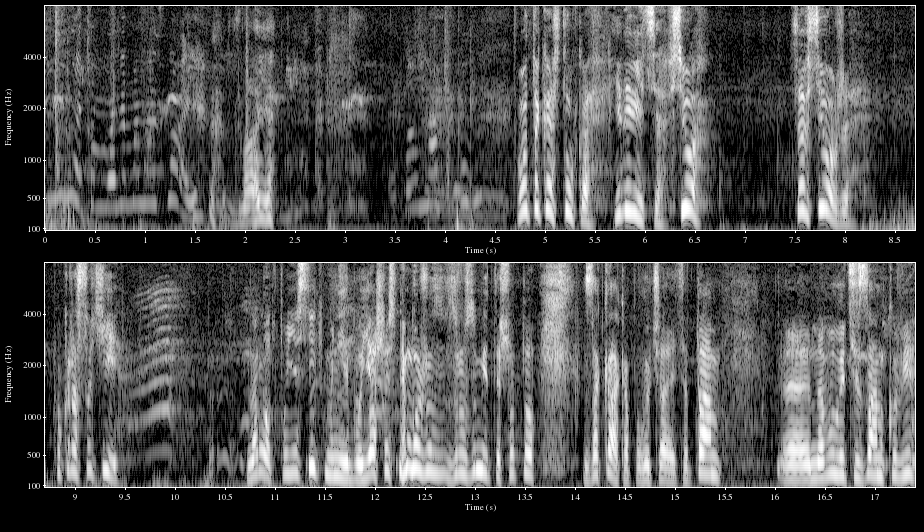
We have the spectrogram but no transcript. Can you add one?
Ні, то мене мама знає. Знає. Ось така штука. І дивіться, все. Це все вже. По красоті. Народ, поясніть мені, бо я щось не можу зрозуміти, що то за кака виходить. Там е, на вулиці Замкові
